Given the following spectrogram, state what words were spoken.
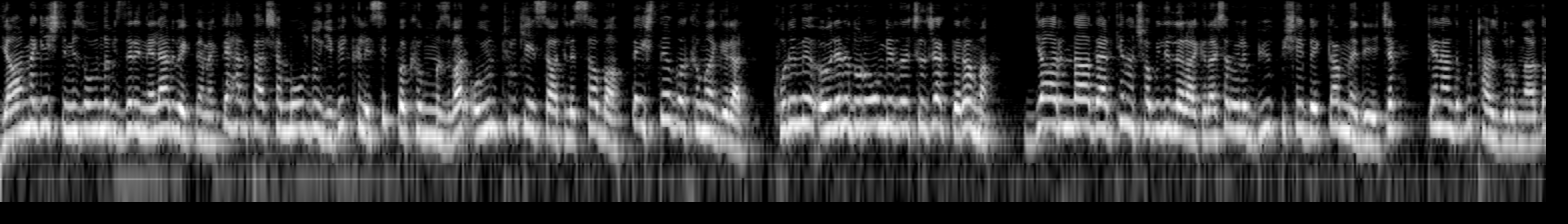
Yarına geçtiğimiz oyunda bizleri neler beklemekte? Her perşembe olduğu gibi klasik bakımımız var. Oyun Türkiye saatiyle sabah 5'te bakıma girer. Konemi öğlene doğru 11'de açılacaklar ama yarın daha derken açabilirler arkadaşlar. Öyle büyük bir şey beklenmediği için genelde bu tarz durumlarda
